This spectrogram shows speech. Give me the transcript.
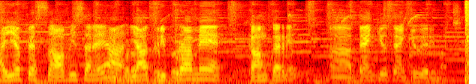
आईएफएस ऑफिसर है। यहाँ त्रिपुरा। में काम कर रहे thank you thank you very much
